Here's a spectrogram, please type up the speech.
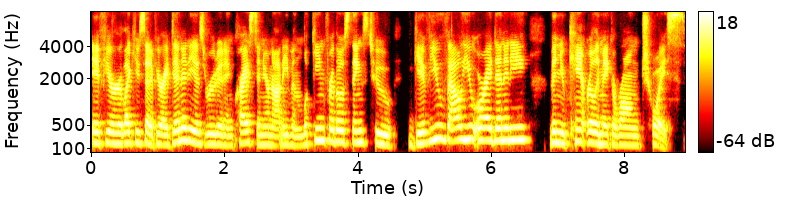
if you're like you said if your identity is rooted in christ and you're not even looking for those things to give you value or identity then you can't really make a wrong choice.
